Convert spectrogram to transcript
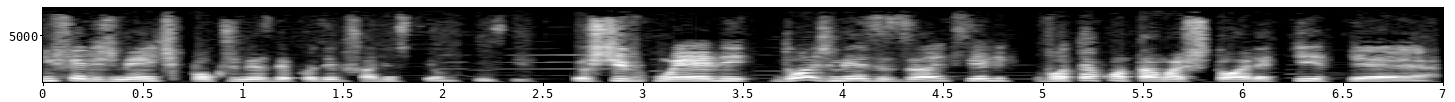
infelizmente, poucos meses depois ele faleceu, inclusive. Eu estive com ele dois meses antes. ele, vou até contar uma história aqui que é,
